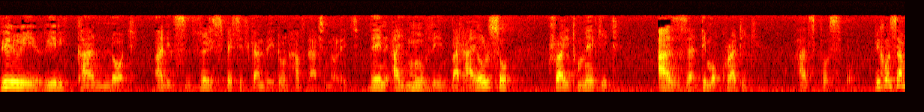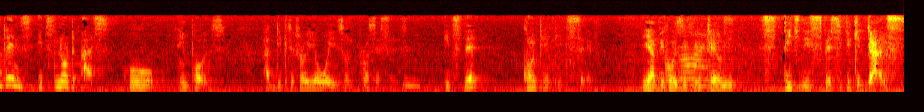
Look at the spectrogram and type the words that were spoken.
really, really cannot. And it's very specific and they don't have that knowledge. Then I move in. But I also try to make it as democratic as possible. Because sometimes it's not us who impose a dictatorial ways on processes. Mm. It's the content itself. Yeah, because if you tell me, speech this specific dance,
